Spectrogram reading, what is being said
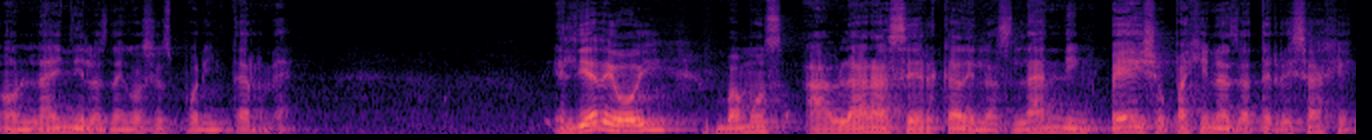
online y los negocios por internet. El día de hoy vamos a hablar acerca de las landing page o páginas de aterrizaje.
